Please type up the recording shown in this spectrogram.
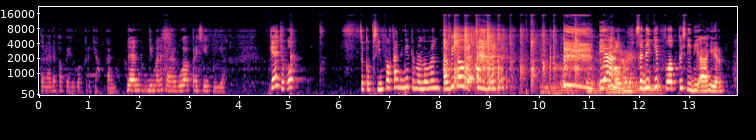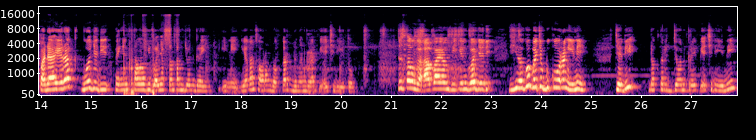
terhadap apa yang gue kerjakan. Dan gimana cara gue appreciate dia. Kayak cukup. Cukup simpel kan ini teman-teman? Tapi tau gak? Iya sedikit plot twist di di akhir. Pada akhirnya gue jadi pengen tahu lebih banyak tentang John Gray ini. Dia kan seorang dokter dengan gelar PhD itu. Terus tau nggak apa yang bikin gue jadi gila gue baca buku orang ini. Jadi dokter John Gray PhD ini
